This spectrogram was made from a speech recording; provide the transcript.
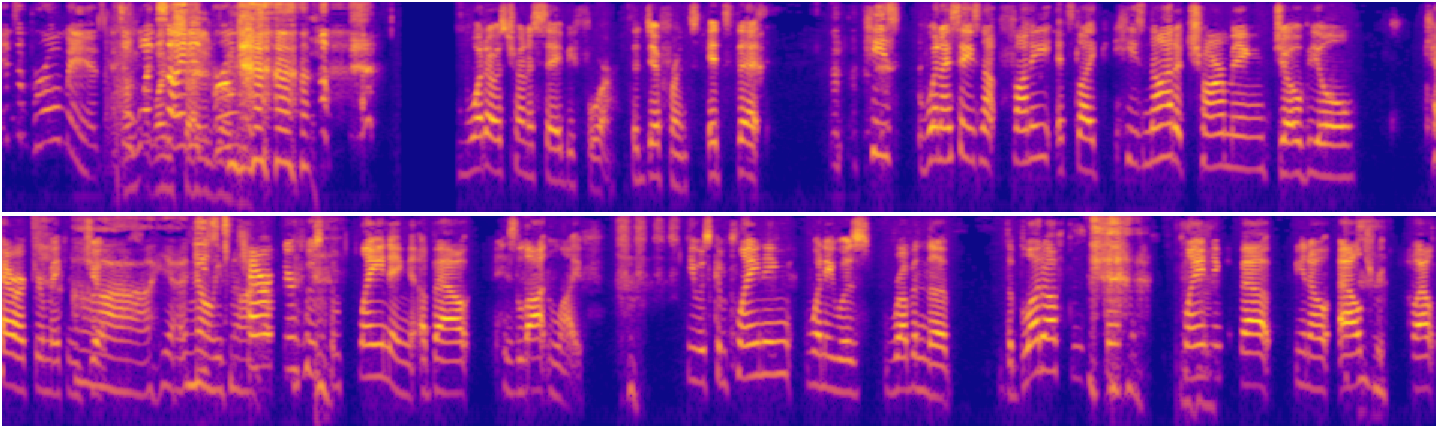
It's a bromance. It's a One- one-sided, one-sided bromance. What I was trying to say before, the difference, it's that he's, when I say he's not funny, it's like he's not a charming, jovial character making jokes. Ah, yeah. No, he's a not. character who's complaining about his lot in life. he was complaining when he was rubbing the the blood off the thing, complaining about you know Al. Tre- how Al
